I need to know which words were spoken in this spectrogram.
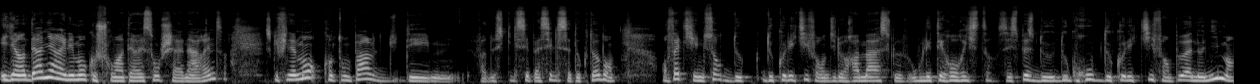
Et il y a un dernier élément que je trouve intéressant chez Hannah Arendt, parce que finalement, quand on parle des, enfin, de ce qui s'est passé le 7 octobre, en fait, il y a une sorte de, collectif, on dit le Hamas ou les terroristes, ces espèces de, de groupes, de collectifs un peu anonymes.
